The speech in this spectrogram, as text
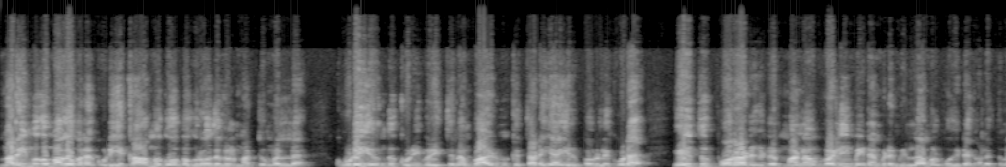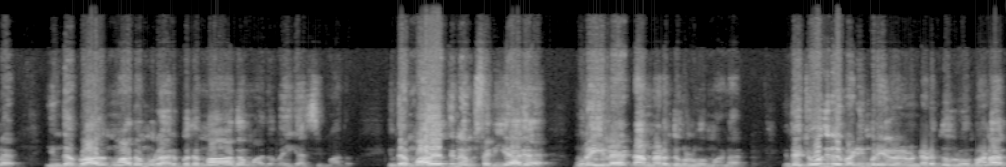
மறைமுகமாக வரக்கூடிய காமகோப குரோதங்கள் மட்டுமல்ல கூட இருந்து குழி பறித்து நம் வாழ்வுக்கு தடையாக இருப்பவர்களை கூட எதிர்த்து போராடுகின்ற மன வலிமை நம்மிடம் இல்லாமல் போகின்ற காலத்தில் இந்த மாதம் ஒரு அற்புதமான மாதம் வைகாசி மாதம். இந்த மாதத்தை நாம் சரியாக முறையில் நாம் நடந்து கொள்வோமானால் இந்த ஜோதிட வழிமுறையில் நாம் நடந்து வருவோமானால்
